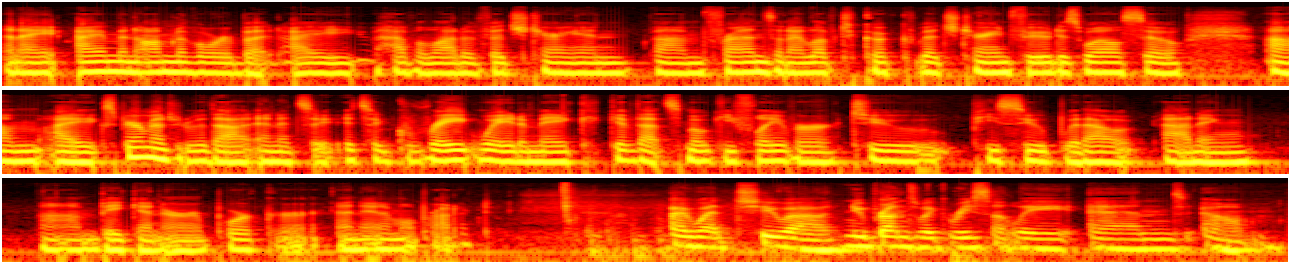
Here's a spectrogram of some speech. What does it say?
And I, I'm an omnivore, but I have a lot of vegetarian um, friends, and I love to cook vegetarian food as well. So um, I experimented with that, and it's a it's a great way to make give that smoky flavor to pea soup without adding um, bacon or pork or an animal product. I went to uh, New Brunswick recently, and um,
